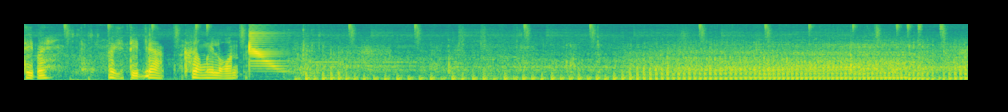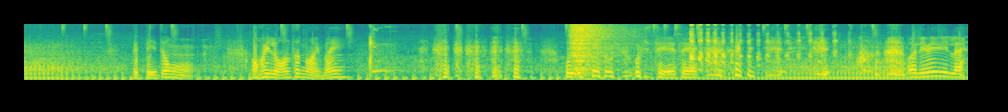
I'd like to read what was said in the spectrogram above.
ติดไหมเฮ้ยติดยาก เครื่องไม่ร้อนแบบนี้ต้อง เอาให้ร้อนสักหน่อยไหมอุ้ยอุ้ยเซเซวันนี้ไม่มีแรง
